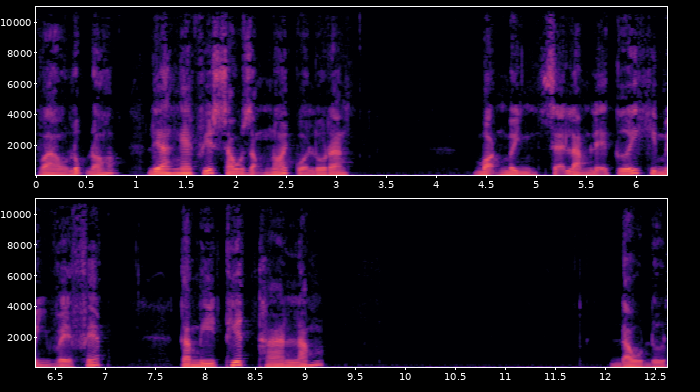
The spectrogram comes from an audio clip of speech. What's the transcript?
Vào lúc đó, Lea nghe phía sau giọng nói của Laurent. Bọn mình sẽ làm lễ cưới khi mình về phép. Cami thiết tha lắm. Đau đớn,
